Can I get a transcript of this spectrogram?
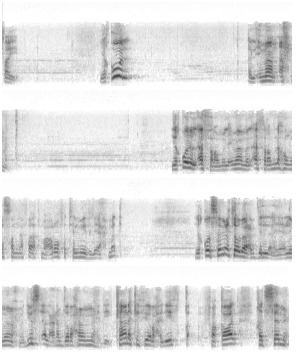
طيب. يقول الإمام أحمد يقول الأثرم الإمام الأثرم له مصنفات معروفة تلميذ لأحمد. يقول سمعت أبا عبد الله يعني الإمام أحمد يسأل عن عبد الرحمن المهدي. كان كثير حديث فقال قد سمع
